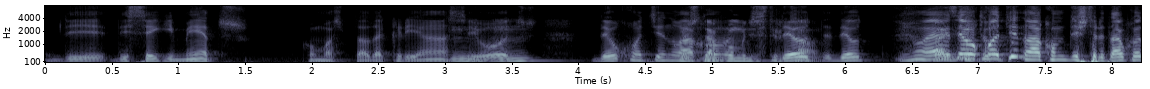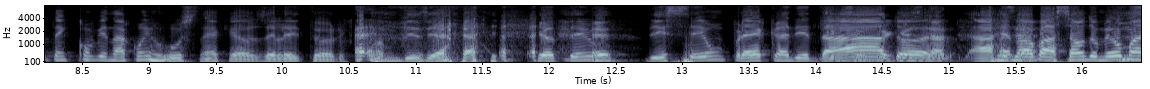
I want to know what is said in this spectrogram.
de, de segmentos, como o Hospital da Criança e Uhum. outros, de eu continuar continuar como. como distrital. eu- de eu- não é Mas de eu então- continuar como distrital, porque eu tenho que combinar com os russos, né? Que é os eleitores, como dizia. eu tenho de ser um pré-candidato, ser um a Pois é. renovação do meu Desculpa,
